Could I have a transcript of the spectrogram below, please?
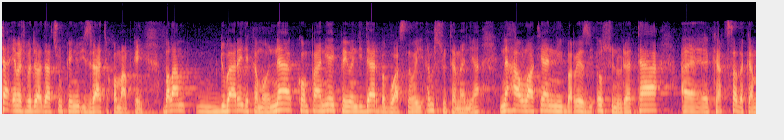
تا ئێمەش بەدواداچوون بکەین و ئیجراتی خۆمان بکەین بەڵام دووبارەی دەکەمەوە نە کۆمپانیای پەیوەندیدار بە گواستنەوەی ئەم سوتەمەنیە نە هاوڵاتیانی بەڕێزی ئەو سنوورە تا کە قسە دەکەم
